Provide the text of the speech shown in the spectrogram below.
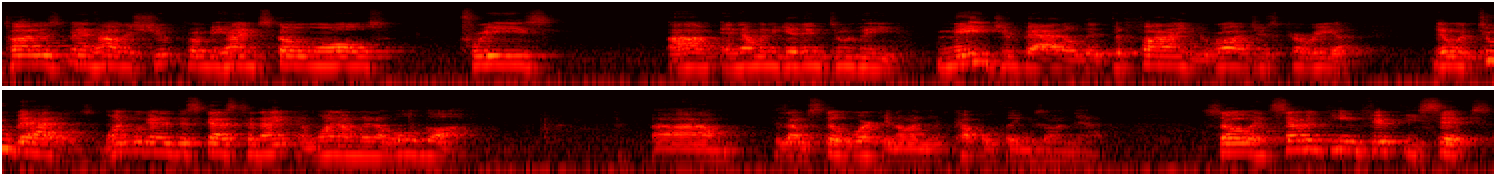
taught his men how to shoot from behind stone walls, trees, um, and I'm going to get into the major battle that defined Rogers' career. There were two battles. One we're going to discuss tonight, and one I'm going to hold off. Because I'm still working on a couple things on that. So in 1756,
